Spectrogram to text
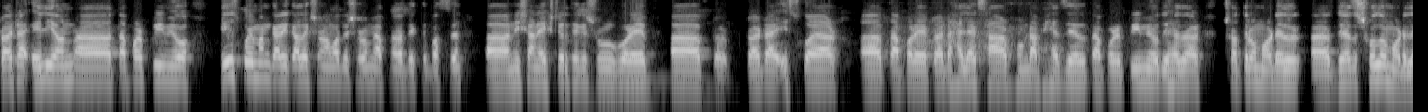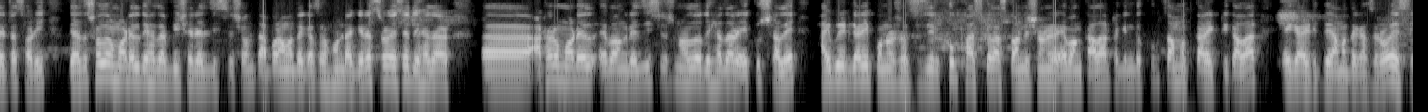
টয়টা এলিয়ন তারপর প্রিমিও হিউজ পরিমাণ গাড়ি কালেকশন আমাদের শোরুমে আপনারা দেখতে পাচ্ছেন। নিশান এক্সটেল থেকে শুরু করে টয়টা স্কোয়ার তারপরে টয়টা হাইলাক্স হার্ফ হোন্ডা ভেজেল তারপরে প্রিমিও দুই হাজার সতেরো মডেল দুই হাজার ষোলো মডেল এটা সরি দুই হাজার ষোলো মডেল দুই হাজার বিশের রেজিস্ট্রেশন তারপর আমাদের কাছে হোন্ডা গ্যারেজ রয়েছে, দুই হাজার আঠারো মডেল এবং রেজিস্ট্রেশন হলো দুই হাজার একুশ সালে। হাইব্রিড গাড়ি পনেরোশো সিসির খুব ফার্স্ট ক্লাস কন্ডিশনের এবং কালারটা কিন্তু খুব চমৎকার একটি কালার এই গাড়িটিতে আমাদের কাছে রয়েছে।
